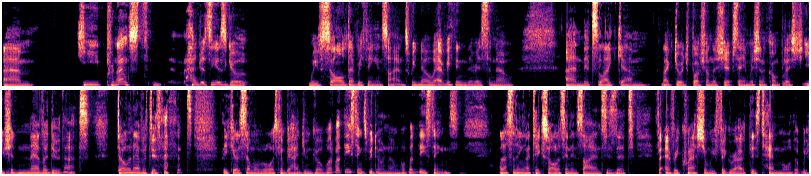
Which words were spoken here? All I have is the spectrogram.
Um, he pronounced hundreds of years ago, we've solved everything in science. We know everything there is to know. And it's like um, like George Bush on the ship saying, "Mission accomplished." You should never do that. Don't ever do that, because someone will always come behind you and go, "What about these things we don't know? What about these things?" And that's the thing I take solace in in science is that for every question we figure out, there's ten more that we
